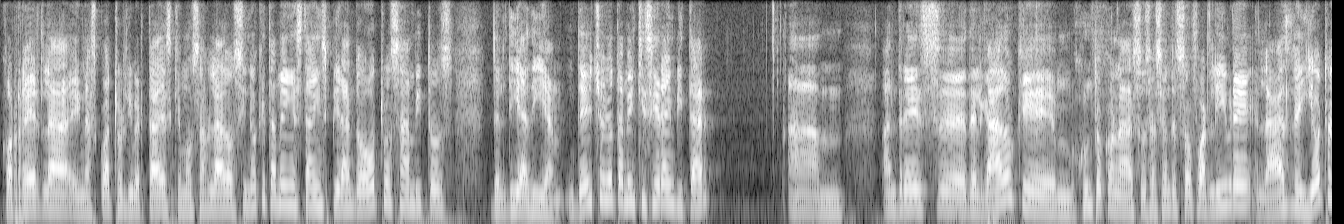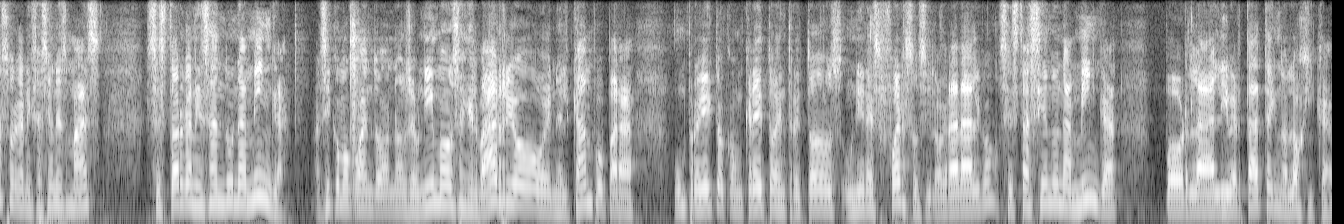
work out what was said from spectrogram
correrla en las cuatro libertades que hemos hablado, sino que también está inspirando otros ámbitos del día a día. De hecho, yo también quisiera invitar a... Andrés eh, Delgado, que mm, junto con la Asociación de Software Libre, la ASLE y otras organizaciones más, se está organizando una minga, así como cuando nos reunimos en el barrio o en el campo para un proyecto concreto entre todos unir esfuerzos y lograr algo, se está haciendo una minga por la libertad tecnológica.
